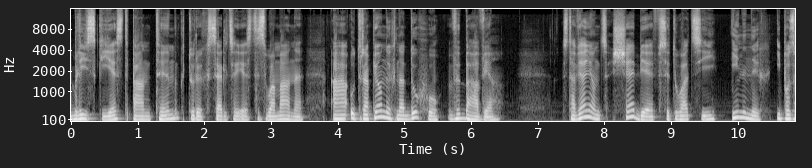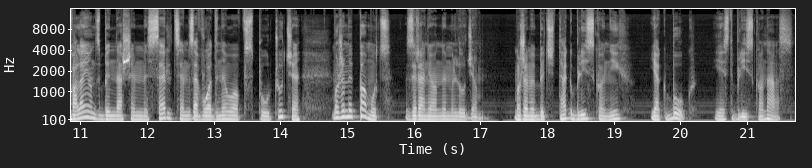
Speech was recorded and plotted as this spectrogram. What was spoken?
Bliski jest Pan tym, których serce jest złamane, a utrapionych na duchu wybawia. Stawiając siebie w sytuacji innych i pozwalając, by naszym sercem zawładnęło współczucie, możemy pomóc zranionym ludziom. Możemy być tak blisko nich, jak Bóg jest blisko nas.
